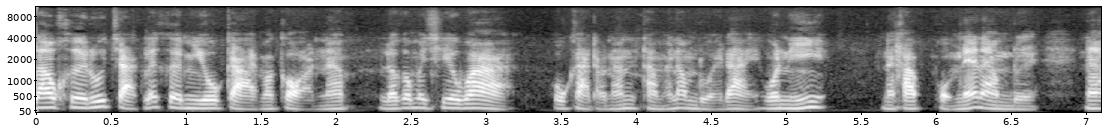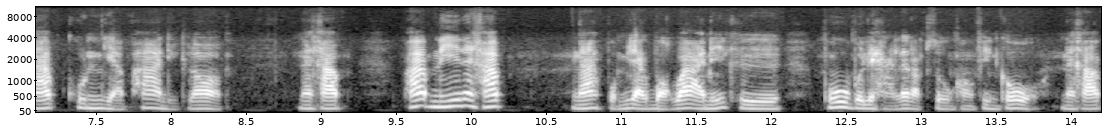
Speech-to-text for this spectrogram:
เราเคยรู้จักและเคยมีโอกาสมาก่อนนะครับแล้วก็ไม่เชื่อว่าโอกาสเหล่านั้นทำให้ร่ำรวยได้ วันนี้นะครับผมแนะนำเลยนะครับ คุณอย่าพลาดอีกรอบนะครับ ภาพนี้นะครับ นะผมอยากบอกว่าอันนี้คือผู้บริหารระดับสูงของฟินโก้นะครับ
